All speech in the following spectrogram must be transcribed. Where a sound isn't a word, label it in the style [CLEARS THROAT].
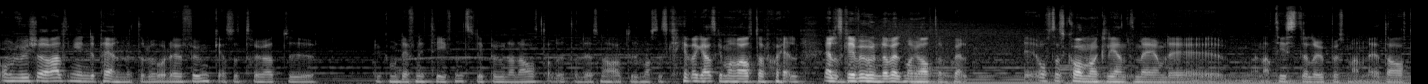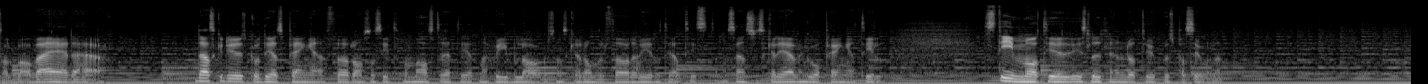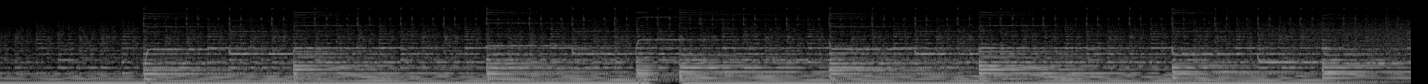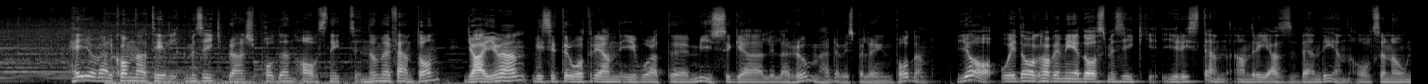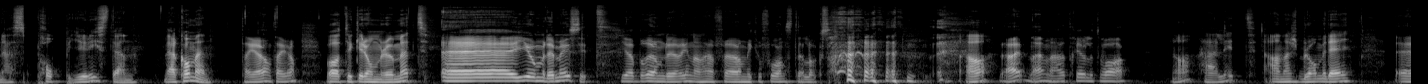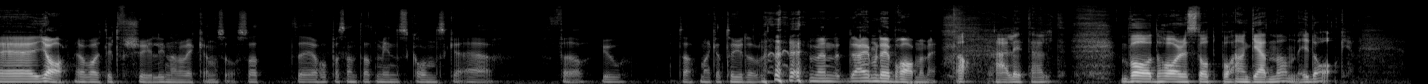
Om du vill köra allting independent och det funkar så tror jag att du, du kommer definitivt inte slippa undan avtal utan det är snarare att du måste [LAUGHS] skriva ganska många avtal själv. Eller skriva under väldigt många avtal själv. Eh, oftast kommer en klient till mig om det är en artist eller upphovsman, ett avtal bara. Vad är det här? Där ska det utgå dels pengar för de som sitter på masterrättigheterna, skivbolag och sen ska de väl föra det vidare till artisten. Och sen så ska det även gå pengar till STIM och till, i slutändan då till upphovspersonen. Välkomna till Musikbranschpodden avsnitt nummer 15. Jajamän, vi sitter återigen i vårt eh, mysiga lilla rum här där vi spelar in podden. Ja, och idag har vi med oss musikjuristen Andreas Vendén, also known as popjuristen. Välkommen! Tackar, tackar. Vad tycker du om rummet? Eh, jo, men det är mysigt. Jag berömde er innan här för mikrofonställ också. [LAUGHS] Ja, nej, nej, men det här är trevligt att vara. ja, härligt. Annars bra med dig? Eh, ja, jag har varit lite förkyld innan veckan och så, så att jag hoppas inte att min skånska är för o... Så att man kan tyda den. [LAUGHS] men, nej, men det är bra med mig. Ja, härligt, härligt. Vad har stått på agendan idag?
